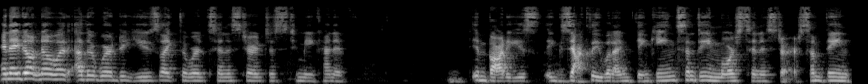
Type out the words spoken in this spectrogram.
and I don't know what other word to use. Like the word sinister, just to me, kind of embodies exactly what I'm thinking. Something more sinister, something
